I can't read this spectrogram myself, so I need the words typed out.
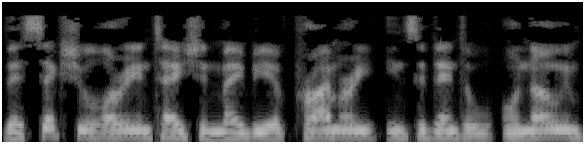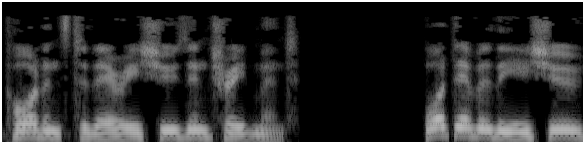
their sexual orientation may be of primary, incidental, or no importance to their issues and treatment. Whatever the issue,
